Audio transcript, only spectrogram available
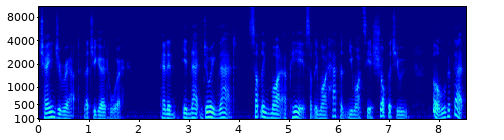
Change your route that you go to work. And in, in that doing that, something might appear, something might happen. You might see a shop that you oh, look at that.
